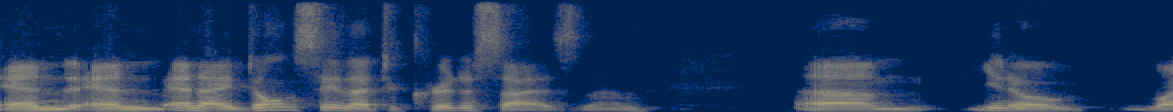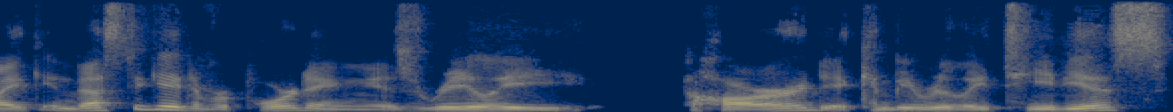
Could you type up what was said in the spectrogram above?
And and and i don't say that to criticize them. Um, you know like investigative reporting is really hard. It can be really tedious.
